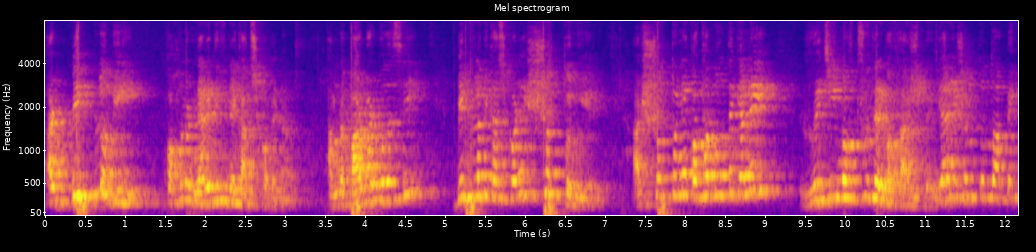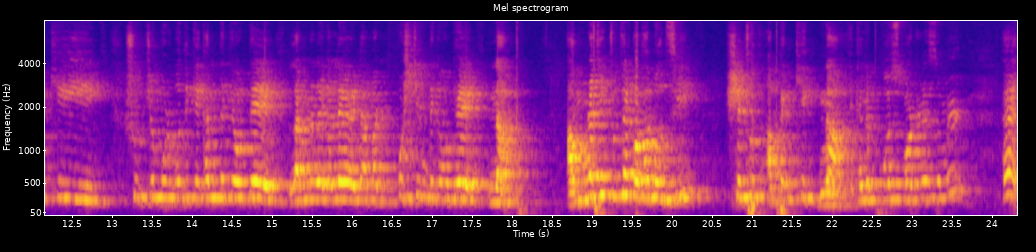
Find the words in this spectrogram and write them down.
আর বিপ্লবী কখনো ন্যারেটিভ নিয়ে কাজ করে না। আমরা বারবার বলেছি, বিপ্লবী কাজ করে সত্য নিয়ে। আর সত্য নিয়ে কথা বলতে গেলেই রেজিম অফ ট্রুথের কথা আসবে। যে, আরে, সত্য তো আপেক্ষিক। সূর্য পূর্ব দিকে এখান থেকে ওঠে, লন্ডনে গেলে এটা আবার পশ্চিম দিকে ওঠে। না। আমরা যে ট্রুথের কথা বলছি, সে ট্রুথ আপেক্ষিক না। এখানে পোস্ট মডার্নিজমের হ্যাঁ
